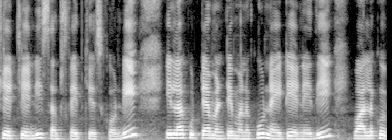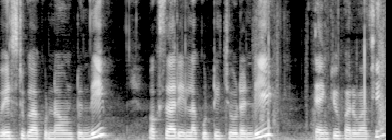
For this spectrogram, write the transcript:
షేర్ చేయండి సబ్స్క్రైబ్ చేసుకోండి. ఇలా కుట్టామంటే మనకు నైటీ అనేది వాళ్ళకు వేస్ట్ కాకుండా ఉంటుంది. ఒకసారి ఇలా కుట్టి చూడండి. Thank you for watching.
